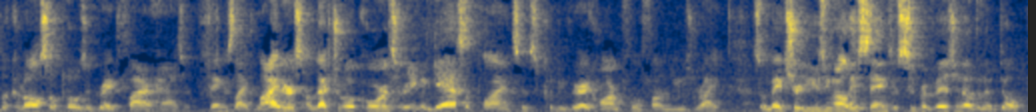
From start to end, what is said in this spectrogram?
but could also pose a great fire hazard. Things like lighters, electrical cords, or even gas appliances could be very harmful if unused right. So make sure you're using all these things with supervision of an adult.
